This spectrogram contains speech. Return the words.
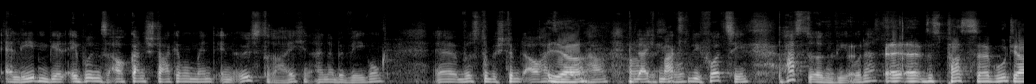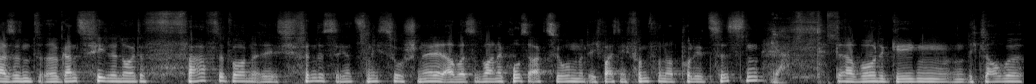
erleben wir übrigens auch ganz stark im Moment in Österreich in einer Bewegung. Äh, wirst du bestimmt auch als ja, haben. Vielleicht magst so. du die vorziehen. Passt irgendwie, oder? Äh, äh, das passt sehr gut. Ja, es sind äh, ganz viele Leute verhaftet worden. Ich finde es jetzt nicht so schnell, aber es war eine große Aktion mit, ich weiß nicht, 500 Polizisten. Ja. Da wurde gegen, ich glaube,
